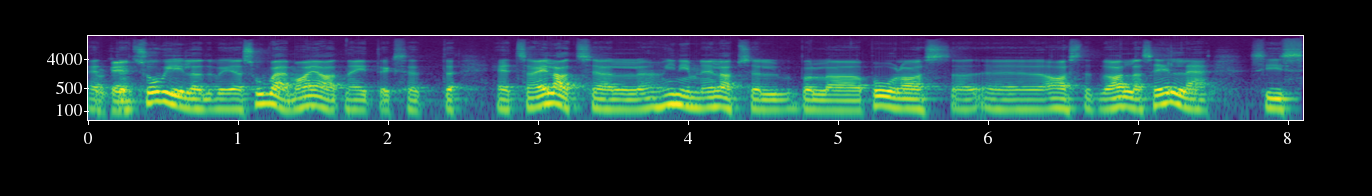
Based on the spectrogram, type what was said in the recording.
et okay., et suvilad või suvemajad näiteks, et, et sa elad seal, noh, inimene elab seal võib-olla pool aasta, aastat või alla selle, siis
